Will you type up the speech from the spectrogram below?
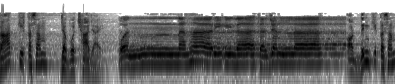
رات کی قسم جب وہ چھا جائے۔ والنہار اذا تجلا اور دن کی قسم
